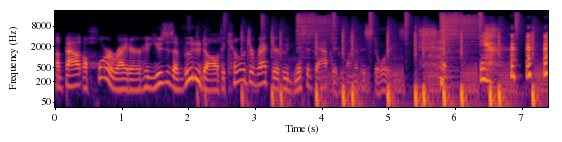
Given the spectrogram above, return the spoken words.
about a horror writer who uses a voodoo doll to kill a director who'd misadapted one of his stories. Yeah.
